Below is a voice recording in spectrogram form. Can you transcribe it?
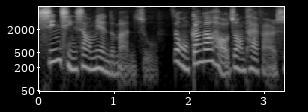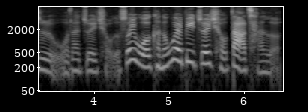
心情上面的满足。这种刚刚好的状态，反而是我在追求的，所以我可能未必追求大餐了。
